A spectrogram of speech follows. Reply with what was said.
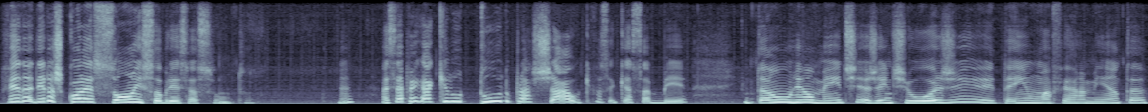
verdadeiras coleções sobre esse assunto. Né? Aí você vai pegar aquilo tudo para achar o que você quer saber. Então, realmente, a gente hoje tem uma ferramenta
